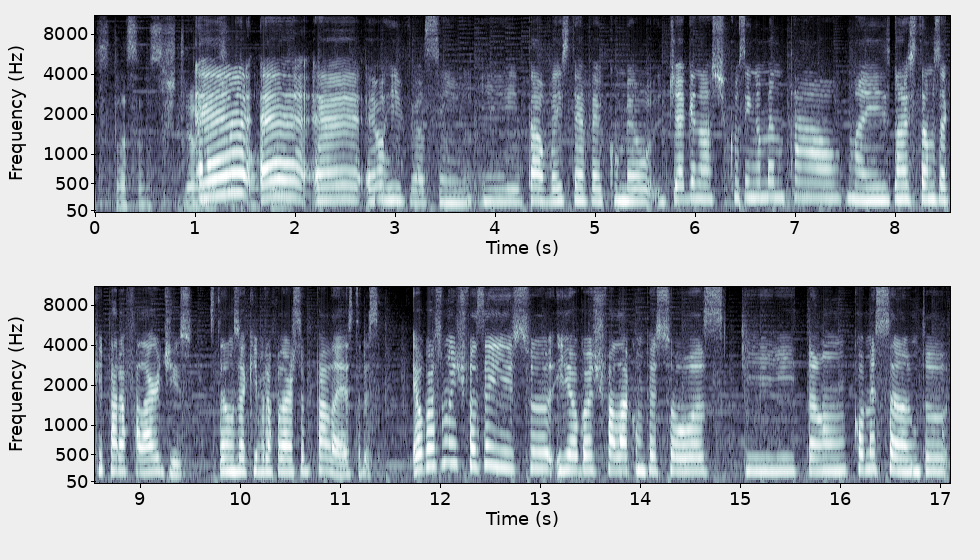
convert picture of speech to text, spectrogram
Situação extremamente. É, é, é, é horrível, assim. E talvez tenha a ver com o meu diagnósticozinho mental, mas nós estamos aqui para falar disso. Estamos aqui para falar sobre palestras. Eu gosto muito de fazer isso e eu gosto de falar com pessoas que estão começando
